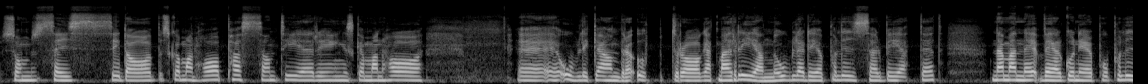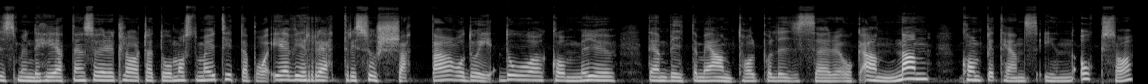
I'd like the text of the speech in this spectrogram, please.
som sägs idag? Ska man ha passhantering? Ska man ha Eh, eh, olika andra uppdrag? Att man renodlar det polisarbetet när man väl går ner på Polismyndigheten så är det klart att då måste man ju titta på, är vi rätt resurssatta? Och då, är, då kommer ju den biten med antal poliser och annan kompetens in också.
